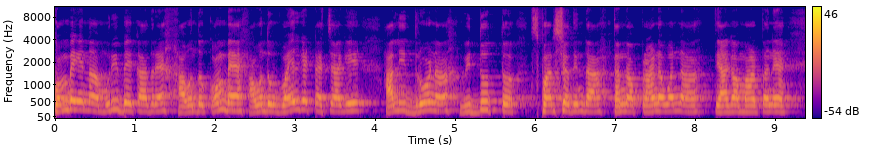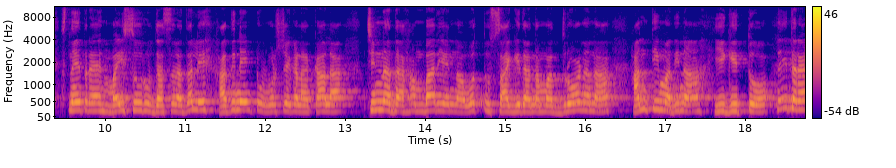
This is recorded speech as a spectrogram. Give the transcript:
ಕೊಂಬೆಯನ್ನ ಮುರಿಬೇಕಾದ್ರೆ ಆ ಒಂದು ಕೊಂಬೆ, ಆ ಒಂದು ವೈರ್ಗೆ ಟಚ್ ಆಗಿ ಅಲ್ಲಿ ದ್ರೋಣ ವಿದ್ಯುತ್ ಸ್ಪರ್ಶದಿಂದ ತನ್ನ ಪ್ರಾಣವನ್ನು ತ್ಯಾಗ ಮಾಡ್ತಾನೆ. ಸ್ನೇಹಿತರೆ, ಮೈಸೂರು ದಸರಾದಲ್ಲಿ ಹದಿನೆಂಟು ವರ್ಷಗಳ ಕಾಲ ಚಿನ್ನದ ಅಂಬಾರಿಯನ್ನು ಹೊತ್ತು ಸಾಗಿದ ನಮ್ಮ ದ್ರೋಣನ ಅಂತಿಮ ದಿನ ಹೀಗಿತ್ತು. ಸ್ನೇಹಿತರೆ,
